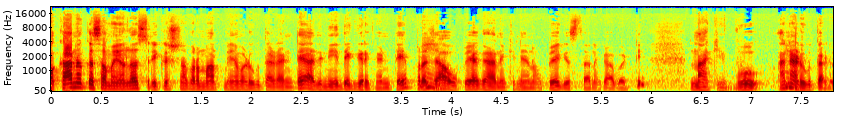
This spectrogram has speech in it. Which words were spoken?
ఒకానొక సమయంలో శ్రీకృష్ణ పరమాత్మ ఏం అడుగుతాడంటే అది నీ దగ్గర కంటే ప్రజా ఉపయోగానికి నేను ఉపయోగిస్తాను కాబట్టి నాకు ఇవ్వు అని అడుగుతాడు.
